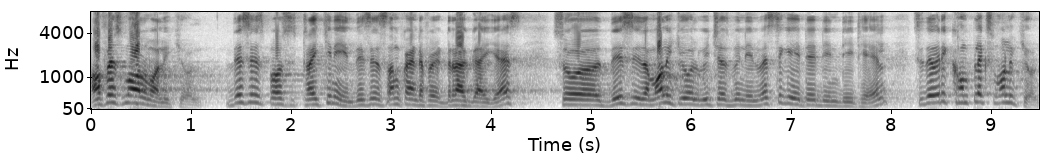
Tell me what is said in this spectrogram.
of a small molecule. This is strychnine, this is some kind of a drug I guess so, uh, this is a molecule which has been investigated in detail. It is a very complex molecule.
